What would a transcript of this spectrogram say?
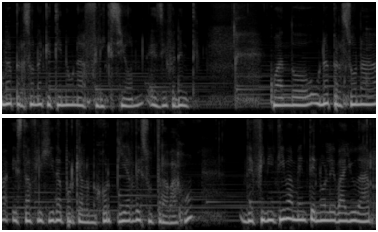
Una persona que tiene una aflicción es diferente. Cuando una persona está afligida porque a lo mejor pierde su trabajo, definitivamente no le va a ayudar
